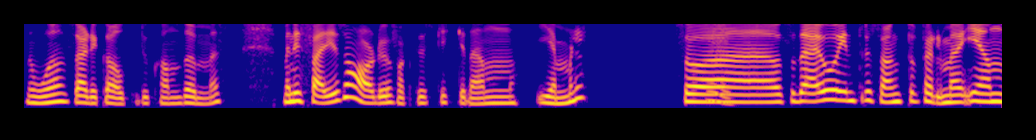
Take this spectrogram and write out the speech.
noe, så er det ikke alltid du kan dømmes. Men i Sverige så har du jo faktisk ikke den hjemmelen. Så, mm. så det er jo interessant å følge med. Igjen,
